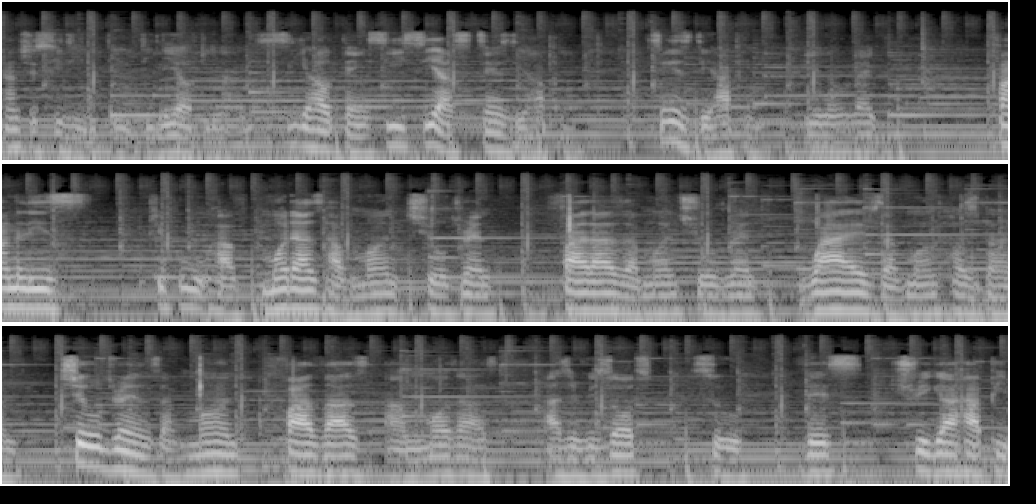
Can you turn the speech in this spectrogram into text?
Can't you see the, the, the lay of the land? See how things see see as things they happen. Things they happen. You know, like families, people who have mothers have mourned children, fathers have mourned children, wives have mourned husbands, children have mourned fathers and mothers as a result to this trigger happy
